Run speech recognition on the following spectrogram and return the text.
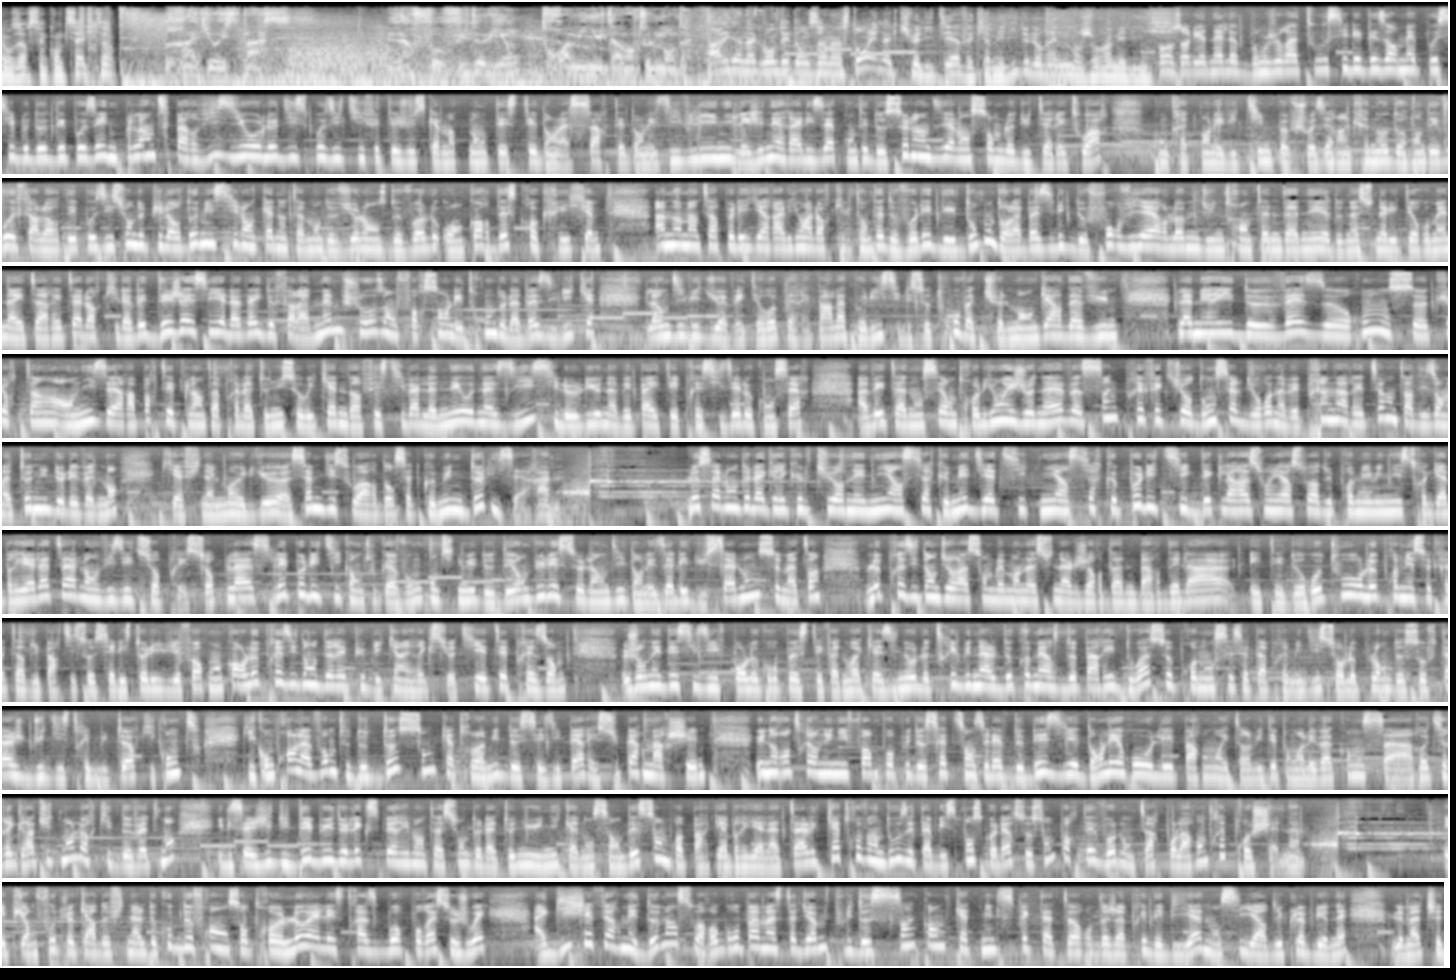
11h57. Radio Espace. L'info vue de Lyon, 3 minutes avant tout le monde. Ariane a grandi dans un instant et l'actualité avec Amélie de Lorraine. Bonjour Amélie. Bonjour Lionel, bonjour à tous. Il est désormais possible de déposer une plainte par visio. Le dispositif était jusqu'à maintenant testé dans la Sarthe et dans les Yvelines. Il est généralisé à compter de ce lundi à l'ensemble du territoire. Concrètement, les victimes peuvent choisir un créneau de rendez-vous et faire leur déposition depuis leur domicile en cas notamment de violence, de vol ou encore d'escroquerie. Un homme interpellé hier à Lyon alors qu'il tentait de voler des dons dans la basilique de Fourvière. L'homme d'une trentaine d'années de nationalité roumaine a été arrêté alors qu'il avait déjà essayé la veille de faire la même chose en forçant les troncs de la basilique. L'individu avait été repéré par la police. Il se trouve actuellement en garde à vue. La mairie de Vèze-Ronce-Curtin en Isère a porté plainte après la tenue ce week-end d'un festival néo-nazi. Si le lieu n'avait pas été précisé, le concert avait été annoncé entre Lyon et Genève. Cinq préfectures, dont celle du Rhône, avaient pris un arrêté interdisant la tenue de l'événement qui a finalement eu lieu samedi soir dans cette commune de l'Isère. Le salon de l'agriculture n'est ni un cirque médiatique ni un cirque politique. Déclaration hier soir du Premier ministre Gabriel Attal en visite surprise sur place. Les politiques en tout cas vont continuer de déambuler ce lundi dans les allées du salon. Ce matin, le président du Rassemblement national Jordan Bardella était de retour. Le premier secrétaire du Parti socialiste Olivier Faure ou encore le président des Républicains Éric Ciotti étaient présents. Journée décisive pour le groupe stéphanois Casino. Le tribunal de commerce de Paris doit se prononcer cet après-midi sur le plan de sauvetage du distributeur qui compte, qui comprend la vente de 280 000 de ces hyper et supermarchés. Une rentrée en uniforme pour plus de 700 élèves de Béziers dans l'Hérault. Les parents ont été invités pendant les vacances à retirer gratuitement leur kit de vêtements. Il s'agit du début de l'expérimentation de la tenue unique annoncée en décembre par Gabriel Attal. 92 établissements scolaires se sont portés volontaires pour la rentrée prochaine. Et puis en foot, le quart de finale de Coupe de France entre l'OL et Strasbourg pourrait se jouer à guichet fermé demain soir au Groupama Stadium. Plus de 54 000 spectateurs ont déjà pris des billets annoncés hier du club lyonnais. Le match des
